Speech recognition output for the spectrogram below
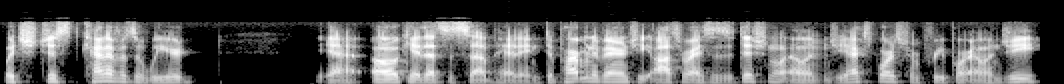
which just kind of is a weird yeah. Oh, okay. That's the subheading. Department of Energy authorizes additional LNG exports from Freeport LNG.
